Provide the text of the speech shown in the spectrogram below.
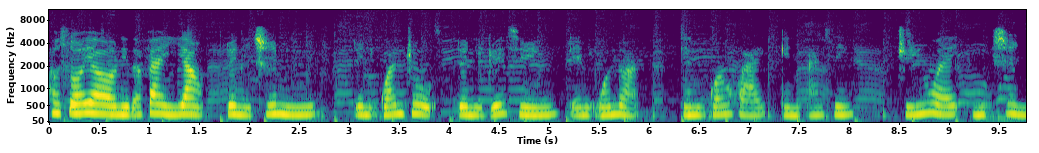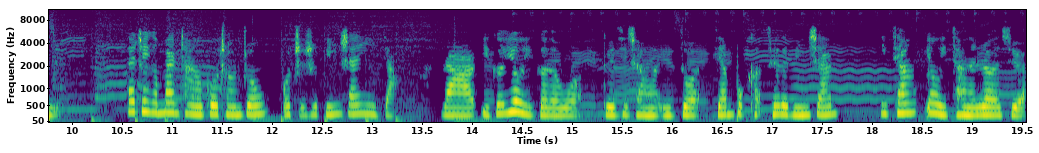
和所有你的饭一样，对你痴迷，对你关注，对你追寻，给你温暖，给你关怀，给你安心，只因为你是你。在这个漫长的过程中，我只是冰山一角。然而，一个又一个的我堆积成了一座坚不可摧的冰山，一腔又一腔的热血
